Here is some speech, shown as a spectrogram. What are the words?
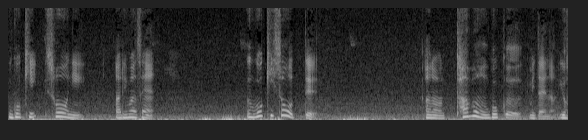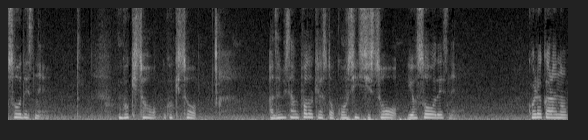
動きそうにありません。動きそうってあの多分動くみたいな予想ですね。動きそう動きそう。安住さんポドキャスト更新しそう。予想ですね。これからの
